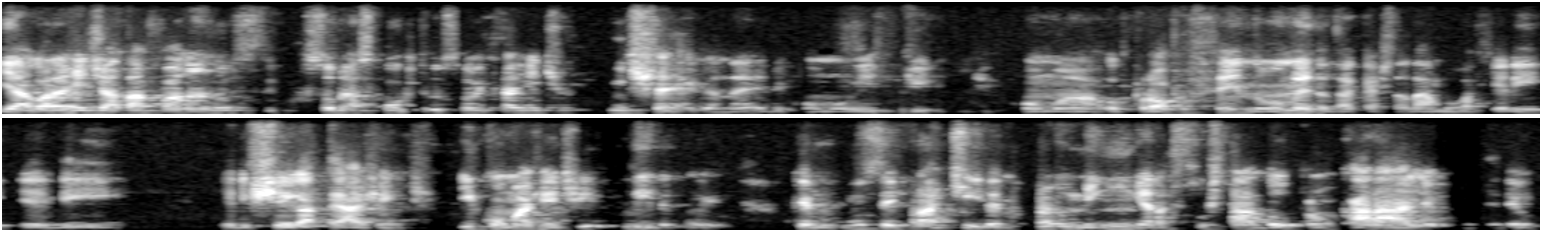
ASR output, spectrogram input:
E agora a gente já está falando sobre as construções que a gente enxerga, né? De como, de, de como a, o próprio fenômeno da questão da morte ele, ele, ele chega até a gente e como a gente lida com ele. Porque não sei pra ti, mas pra mim era assustador pra um caralho, entendeu?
